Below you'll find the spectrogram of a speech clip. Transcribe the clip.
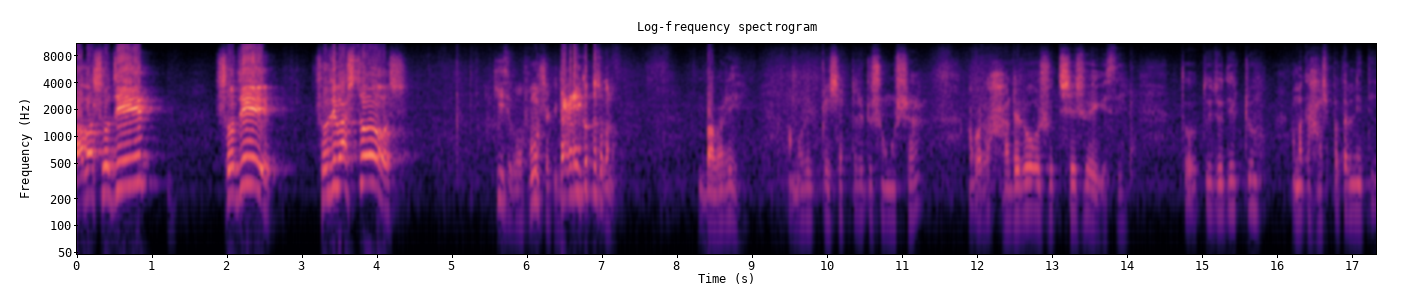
বাবা সজীব সজীব সজীব আসছোস? কি হয়েছে বাবা সমস্যা কি? টাকাটাই করতেছো কেন? বাবারে আমার ওই প্রেশারটার একটু সমস্যা আবার হার্টেরও ওষুধ শেষ হয়ে গেছে। তো তুই যদি একটু আমাকে হাসপাতাল নিতি।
